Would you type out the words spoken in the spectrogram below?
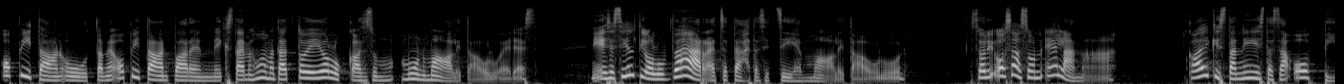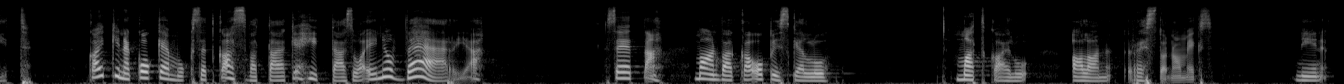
opitaan uutta, me opitaan paremmiksi, tai me huomataan, että toi ei ollutkaan se sun, mun maalitaulu edes. Niin ei se silti ollut väärä, että sä tähtäsit siihen maalitauluun. Se oli osa sun elämää. Kaikista niistä sä opit. Kaikki ne kokemukset kasvattaa ja kehittää sua, ei ne ole vääriä. Se, että mä oon vaikka opiskellut matkailualan restonomiksi, niin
